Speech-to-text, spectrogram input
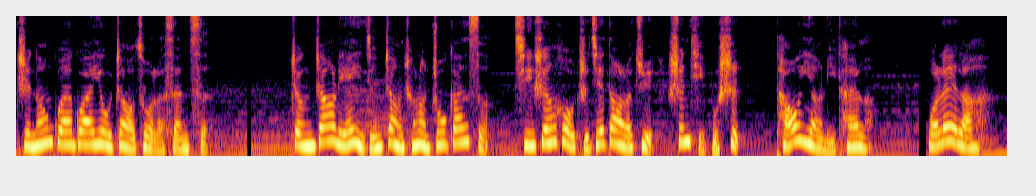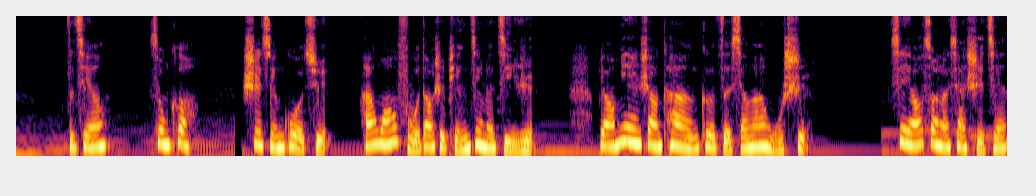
只能乖乖又照做了三次。整张脸已经涨成了猪肝色，起身后直接道了句身体不适，逃一样离开了。我累了，子晴送客。事情过去，韩王府倒是平静了几日，表面上看各自相安无事。谢瑶算了下时间，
